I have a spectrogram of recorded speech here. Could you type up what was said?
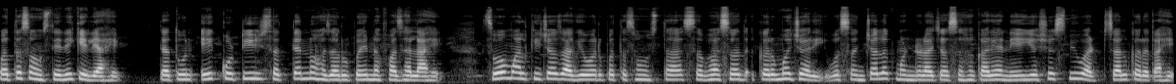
पतसंस्थेने केले आहे. त्यातून एक कोटी सत्त्याण्णव हजार रुपये नफा झाला आहे. स्वमालकीच्या जागेवर पतसंस्था सभासद कर्मचारी व संचालक मंडळाच्या सहकार्याने यशस्वी वाटचाल करत आहे.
